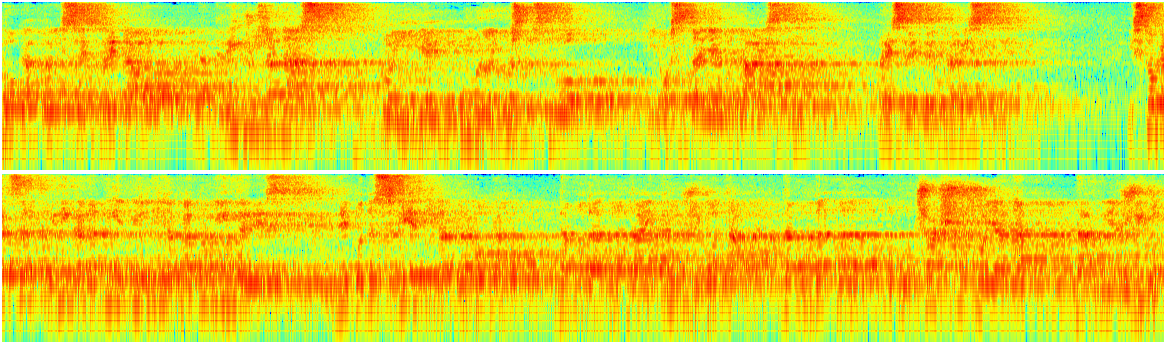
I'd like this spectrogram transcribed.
Boga koji se predao na križu za nas, koji je umro i uskrsnuo i ostaje u tajstvu presvete Euharistije. I stoga crkvi nikada nije bio nikakav drugi interes nego da svijetu dadu Boga, da mu dadu taj krug života, da mu dadu ovu čašu koja nam daruje život,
